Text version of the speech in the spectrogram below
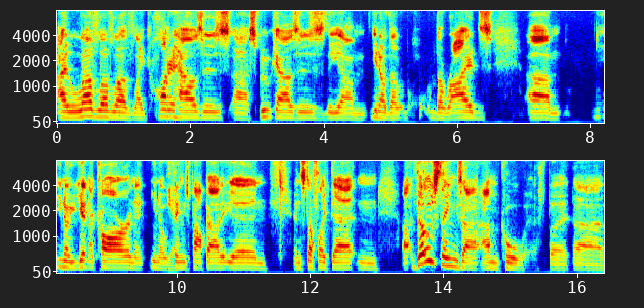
I love, love, love like haunted houses, uh, spook houses. The um, you know the the rides. Um, you know, you get in a car and it, you know, Yeah. things pop out at you and and stuff like that. And uh, those things I, I'm cool with. But uh,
